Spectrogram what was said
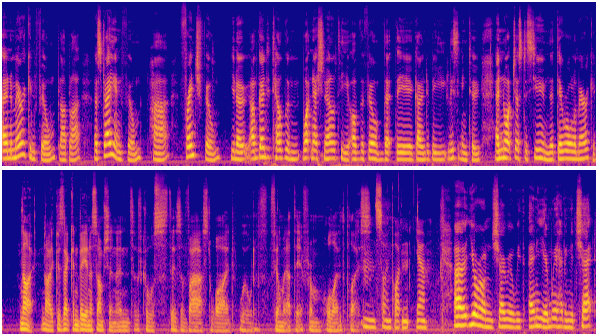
an American film, blah blah, Australian film, ha, French film. You know, I'm going to tell them what nationality of the film that they're going to be listening to, and not just assume that they're all American. No, no, because that can be an assumption, and of course, there's a vast, wide world of film out there from all over the place. Mm, so important. Yeah. Uh, you're on Showreel with Annie, and we're having a chat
